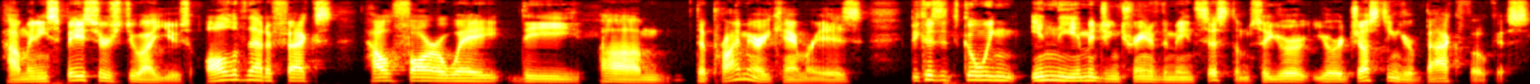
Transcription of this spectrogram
how many spacers do i use? All of that affects how far away the um, the primary camera is because it's going in the imaging train of the main system so you're you're adjusting your back focus.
